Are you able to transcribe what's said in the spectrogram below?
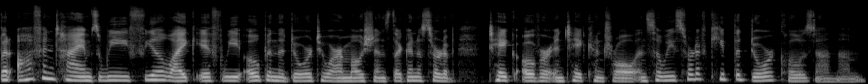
But oftentimes we feel like if we open the door to our emotions, they're going to sort of take over and take control. And so we sort of keep the door closed on them.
